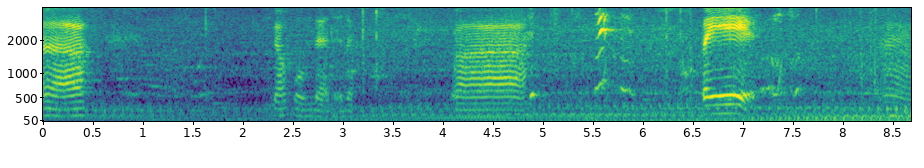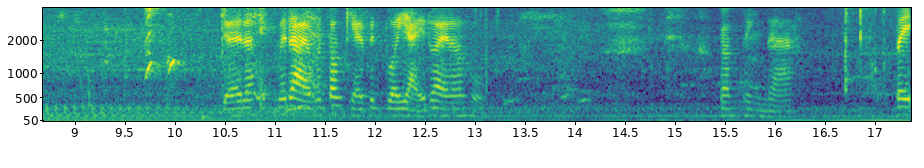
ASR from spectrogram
เออเดี๋ยวผมเดี๋ยวเดี๋ยวเดี๋ยวอ่าเต้อ่าเดี๋ยวนะไม่ได้มันต้องเขียนเป็นตัวใหญ่ด้วยนะผมแป๊บหนึ่งนะ เต้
